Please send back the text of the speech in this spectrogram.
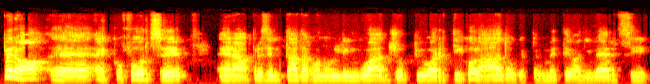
però eh, ecco, forse era presentata con un linguaggio più articolato che permetteva diversi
